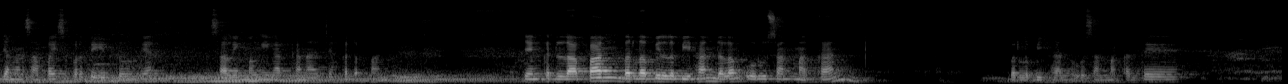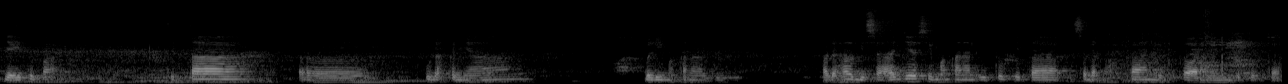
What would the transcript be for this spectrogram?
jangan sampai seperti itu ya saling mengingatkan aja ke depan. Yang kedelapan berlebih-lebihan dalam urusan makan. Berlebihan urusan makan teh yaitu Pak kita eh, udah kenyang beli makan lagi. Padahal bisa aja sih makanan itu kita sedekahkan gitu ke orang yang membutuhkan.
